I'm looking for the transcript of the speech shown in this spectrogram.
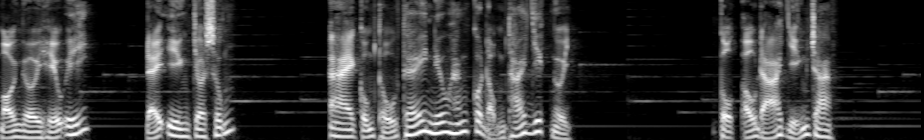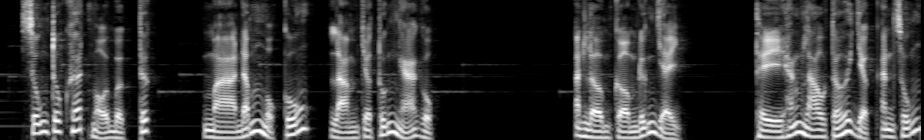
Mọi người hiểu ý, Để yên cho súng. Ai cũng thủ thế nếu hắn có động thái giết người. Cuộc ẩu đả diễn ra. Súng trút hết mọi bực tức Mà đấm một cú Làm cho Tuấn ngã gục. Anh lồm cồm đứng dậy, Thì hắn lao tới giật anh xuống.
